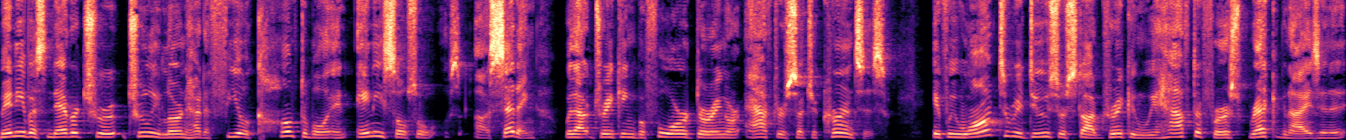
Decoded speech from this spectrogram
Many of us never tr- truly learn how to feel comfortable in any social uh, setting without drinking before, during, or after such occurrences. If we want to reduce or stop drinking, we have to first recognize and,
